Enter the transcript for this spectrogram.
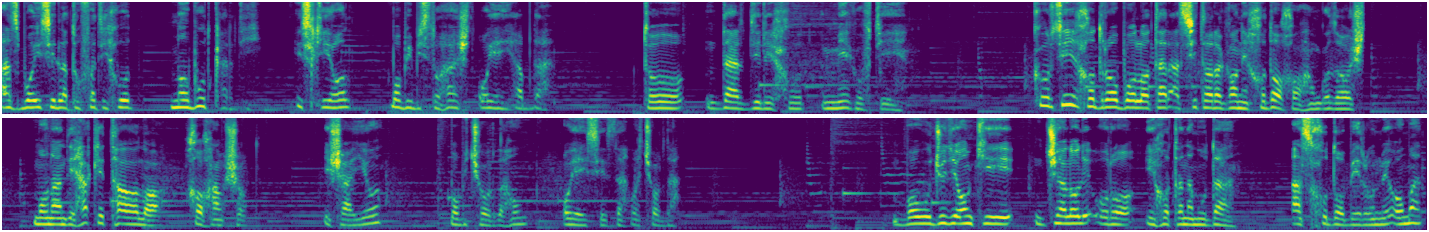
аз боиси латофати худ нобуд кардӣ ҳизқиёл боби 28 ояи 17 ту дар дили худ мегуфтӣ курсии худро болотар аз ситорагони худо хоҳам гузошт монанди ҳаққи таоло хоҳам шуд ишаъё боби 14 ояи 13 ва 14 бо вуҷуди он ки ҷалоли ӯро иҳота намуда аз худо берун меомад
